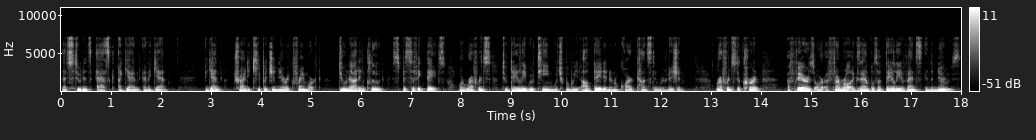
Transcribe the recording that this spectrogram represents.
that students ask again and again. Again, try to keep a generic framework. Do not include specific dates or reference to daily routine which will be outdated and require constant revision. Reference to current affairs or ephemeral examples of daily events in the news.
